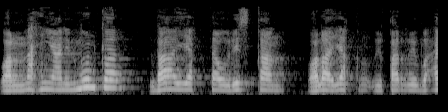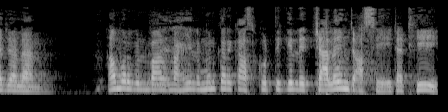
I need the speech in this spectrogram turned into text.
ওয়াল নাহি আনিল মুনকার। লা রিজকান ওয়ালা ইয়াকরিবু আজালান। আমর বিল মারুফ নাহি আনিল মুনকারে কাজ করতে গেলে চ্যালেঞ্জ আছে, এটা ঠিক।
